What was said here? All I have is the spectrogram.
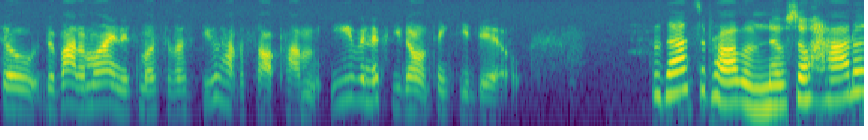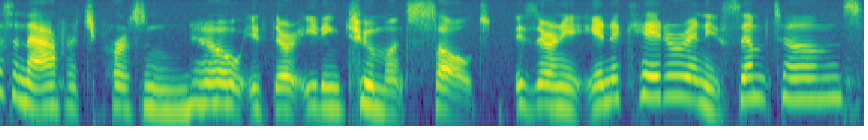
So the bottom line is most of us do have a salt problem, even if you don't think you do. So that's the problem. No, so how does an average person know if they're eating too much salt? Is there any indicator, any symptoms?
